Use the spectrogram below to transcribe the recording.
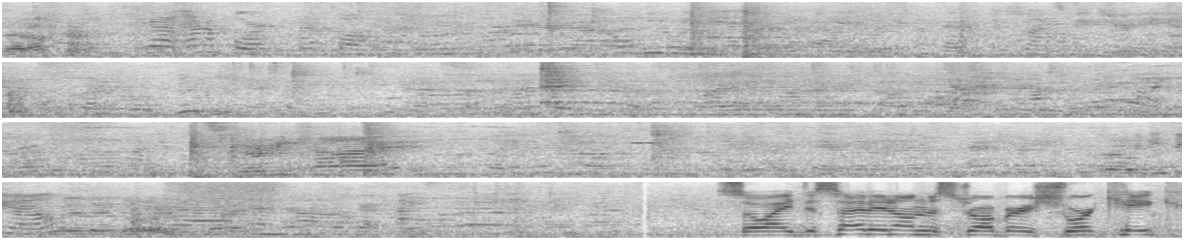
that all? Yeah, and a fork. That's all. Okay. Just wanted to make sure he is. Dirty chai. Uh, so I decided on the strawberry shortcake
